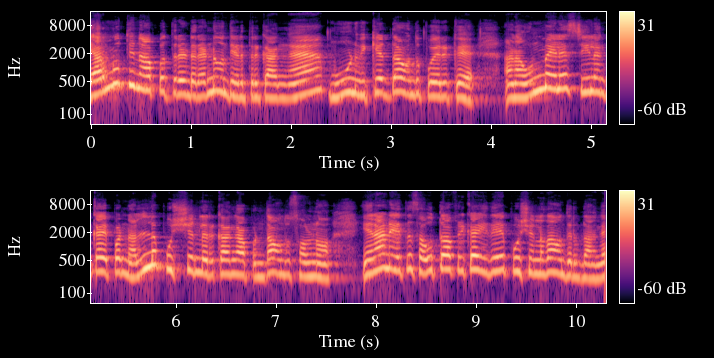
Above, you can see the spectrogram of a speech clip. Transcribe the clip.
இரநூத்தி நாற்பத்தி ரெண்டு ரன் வந்து எடுத்திருக்காங்க. மூணு விக்கெட் தான் வந்து போயிருக்கு. ஆனால் உண்மையிலே ஸ்ரீலங்கா இப்போ நல்ல பொசிஷனில் இருக்காங்க அப்படின்னு தான் வந்து சொல்லணும். ஏன்னா நேற்று சவுத் ஆஃப்ரிக்கா இதே பொசிஷனில் தான் வந்திருந்தாங்க.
